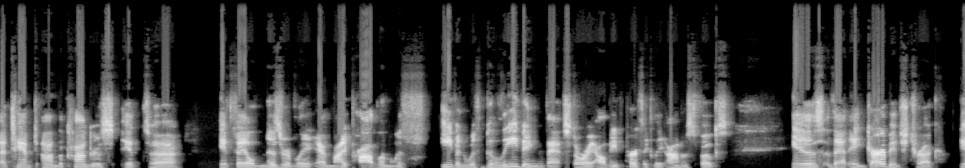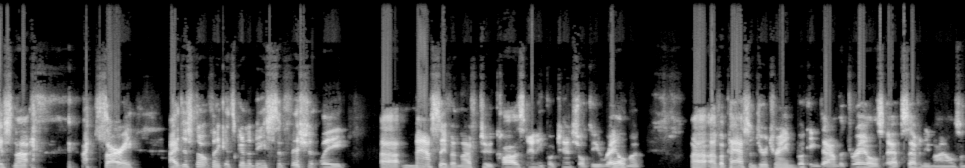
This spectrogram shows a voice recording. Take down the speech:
attempt on the Congress, it uh, it failed miserably. And my problem with even with believing that story, I'll be perfectly honest, folks, is that a garbage truck is not. I'm sorry, I just don't think it's going to be sufficiently uh, massive enough to cause any potential derailment uh, of a passenger train booking down the trails at 70 miles an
